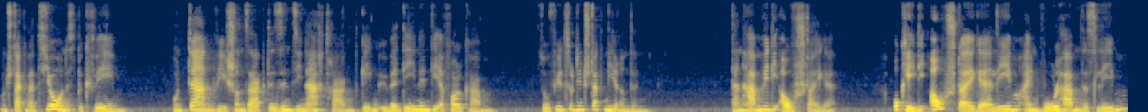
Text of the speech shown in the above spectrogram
Und Stagnation ist bequem. Und dann, wie ich schon sagte, sind sie nachtragend gegenüber denen, die Erfolg haben. So viel zu den Stagnierenden. Dann haben wir die Aufsteiger. Okay, die Aufsteiger leben ein wohlhabendes Leben.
